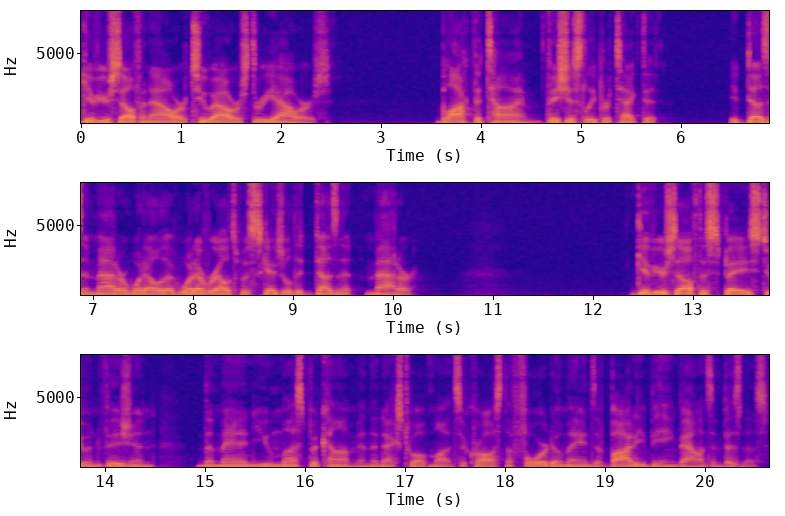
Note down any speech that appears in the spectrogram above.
Give yourself an hour, two hours, three hours. Block the time, viciously protect it. It doesn't matter what else, whatever else was scheduled, it doesn't matter. Give yourself the space to envision the man you must become in the next 12 months across the four domains of body, being, balance, and business.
